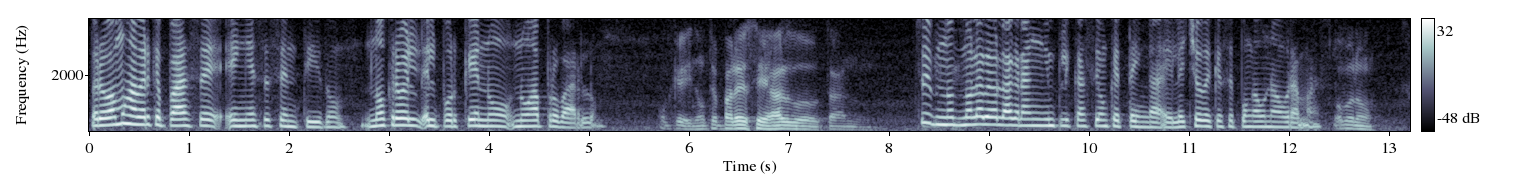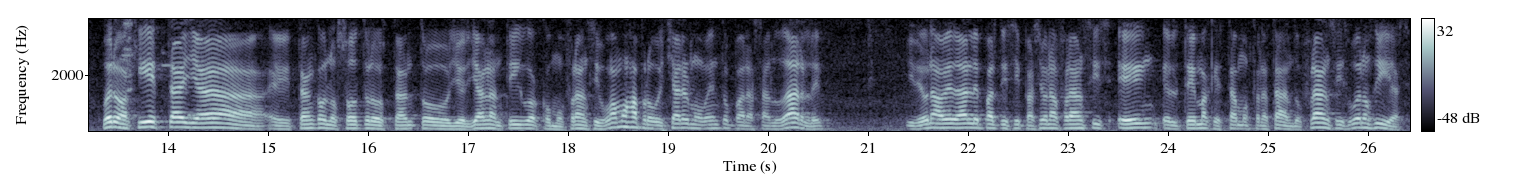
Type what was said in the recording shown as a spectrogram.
pero vamos a ver qué pase en ese sentido. No creo el, por qué no, no aprobarlo. Ok, ¿no te parece algo tan...? Sí, no, no le veo la gran implicación que tenga el hecho de que se ponga una hora más. ¿Cómo no? Bueno, aquí está ya, eh, están con nosotros tanto Yerjan La Antigua como Francis. Vamos a aprovechar el momento para saludarle y de una vez darle participación a Francis en el tema que estamos tratando. Francis, buenos días.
